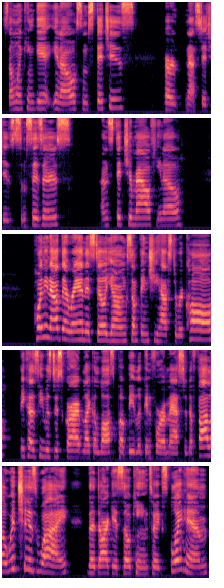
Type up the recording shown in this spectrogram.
Someone can get, you know, some stitches, or not stitches, some scissors, unstitch your mouth, you know. Pointing out that Rand is still young, something she has to recall because he was described like a lost puppy looking for a master to follow, which is why the dark is so keen to exploit him.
